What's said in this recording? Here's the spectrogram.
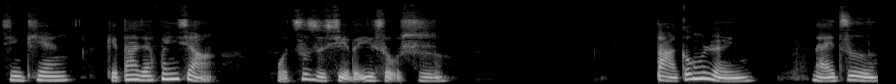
今天给大家分享我自己写的一首诗，《打工人》，来自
